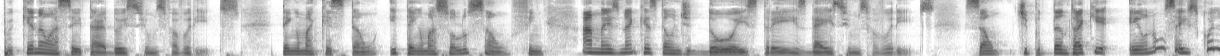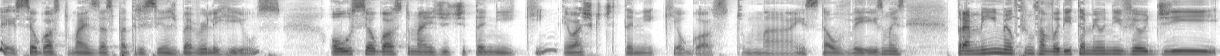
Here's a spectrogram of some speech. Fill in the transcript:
por que não aceitar dois filmes favoritos? Tem uma questão e tem uma solução. Fim. Ah, mas não é questão de dois, três, dez filmes favoritos. São, tipo, tanto é que eu não sei escolher se eu gosto mais das Patricinhas de Beverly Hills ou se eu gosto mais de Titanic. Eu acho que Titanic eu gosto mais, talvez, mas para mim, meu filme favorito é meu nível de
